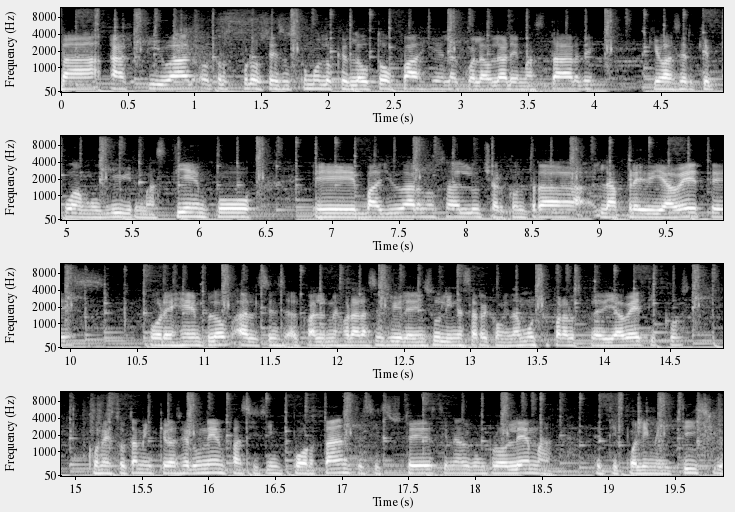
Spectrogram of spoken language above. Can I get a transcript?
va a activar otros procesos como lo que es la autofagia, de la cual hablaré más tarde, que va a hacer que podamos vivir más tiempo, eh, va a ayudarnos a luchar contra la prediabetes, por ejemplo, al, al mejorar la sensibilidad de insulina se recomienda mucho para los prediabéticos. Con esto también quiero hacer un énfasis importante, si ustedes tienen algún problema de tipo alimenticio,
